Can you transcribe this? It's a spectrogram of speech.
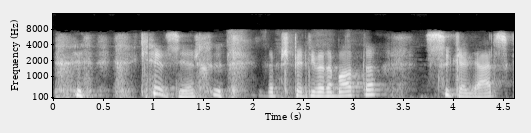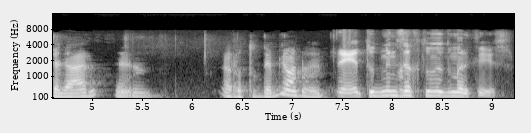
Quer dizer, da perspectiva da mota, se calhar, se calhar, eh, a rotunda é melhor, não é? É, tudo menos a rotunda do Marquês.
